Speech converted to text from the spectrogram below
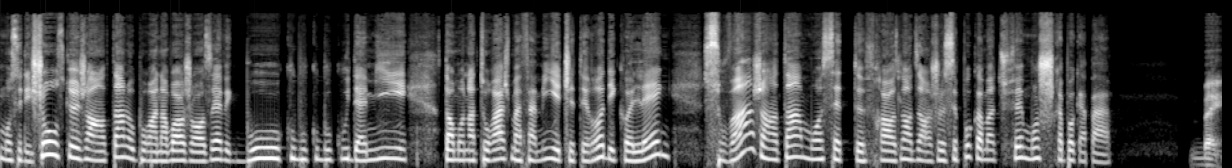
Moi, c'est des choses que j'entends pour en avoir jasé avec beaucoup, beaucoup, beaucoup d'amis dans mon entourage, ma famille, etc., des collègues. Souvent, j'entends, moi, cette phrase-là en disant, je ne sais pas comment tu fais, moi, je ne serais pas capable. Ben,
